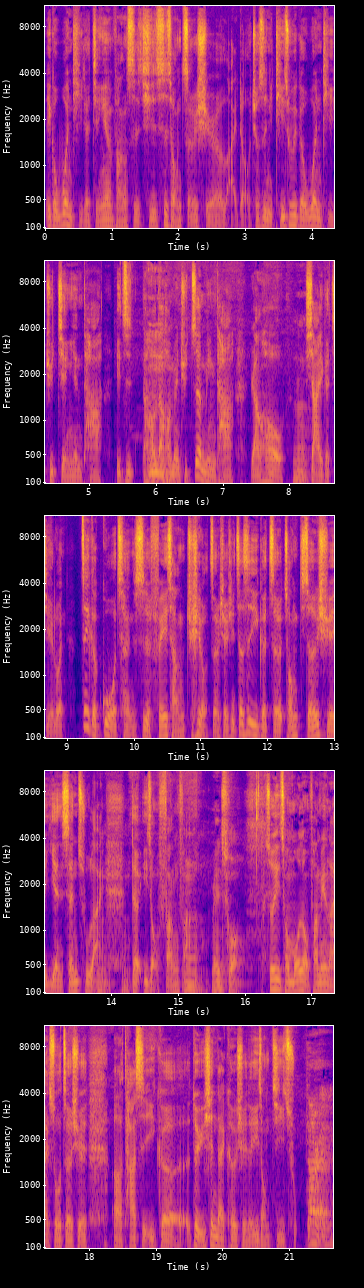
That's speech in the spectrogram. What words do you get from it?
一个问题的检验方式，其实是从哲学而来的。就是你提出一个问题去检验它，一直然后到后面去证明它，然后下一个结论。这个过程是非常具有哲学性，这是一个哲 从哲学衍生出来的一种方法。嗯嗯、没错，所以从某种方面来说，哲学呃，它是一个对于现代科学的一种基础。当然，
